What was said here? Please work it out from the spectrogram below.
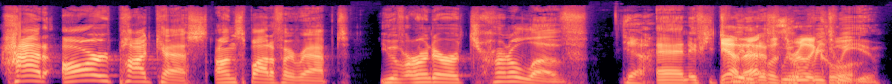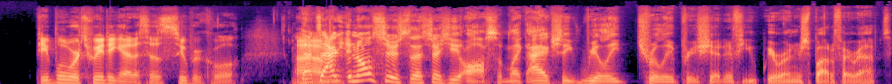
had our podcast on Spotify wrapped, you have earned our eternal love. Yeah. And if you tweeted Yeah, that us, was we will really retweet cool. you. People were tweeting at us. It was super cool. That's Um, act- in all seriousness, that's actually awesome. Like I actually really truly appreciate it if you we were on your Spotify wrapped.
